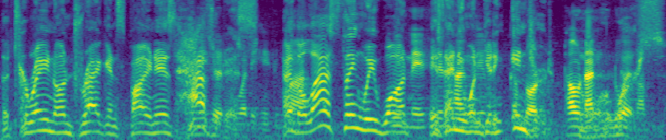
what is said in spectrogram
The terrain on Dragonspine is hazardous, and the last thing we want is anyone getting injured or worse.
